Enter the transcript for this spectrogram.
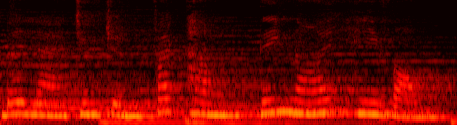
Đây là chương trình phát thanh Tiếng Nói Hy Vọng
